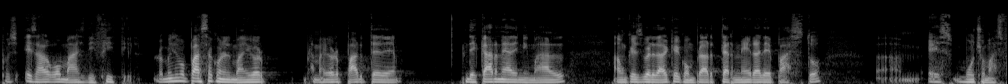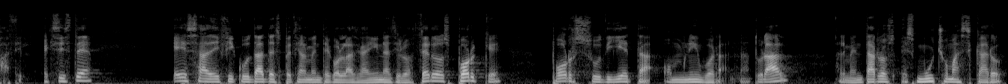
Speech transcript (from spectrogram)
pues es algo más difícil. Lo mismo pasa con el mayor, la mayor parte de, de carne animal, aunque es verdad que comprar ternera de pasto es mucho más fácil. Existe esa dificultad especialmente con las gallinas y los cerdos porque por su dieta omnívora natural, alimentarlos es mucho más caro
